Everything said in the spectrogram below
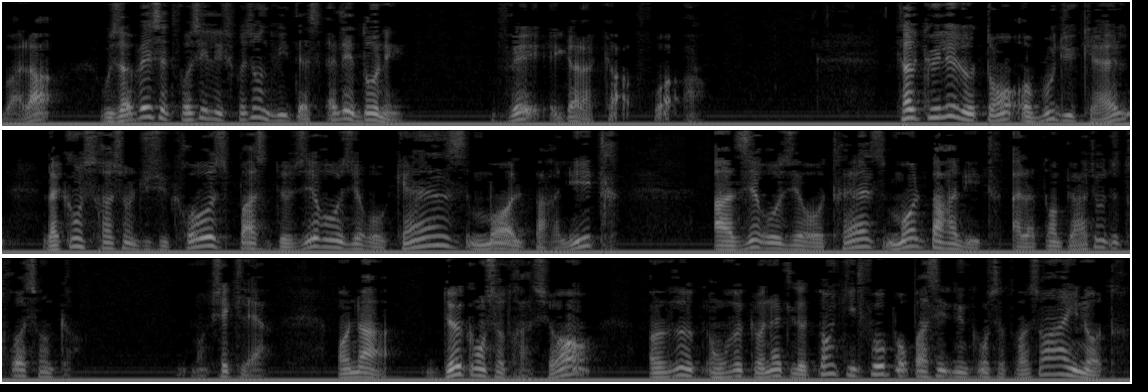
Voilà, vous avez cette fois-ci l'expression de vitesse, elle est donnée. V égale à K fois A. Calculez le temps au bout duquel la concentration du sucrose passe de 0,015 mol par litre à 0,013 mol par litre à la température de 300 K. Donc c'est clair. On a deux concentrations. On veut, on veut connaître le temps qu'il faut pour passer d'une concentration à une autre.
